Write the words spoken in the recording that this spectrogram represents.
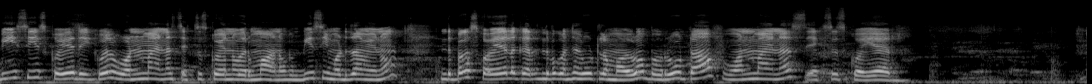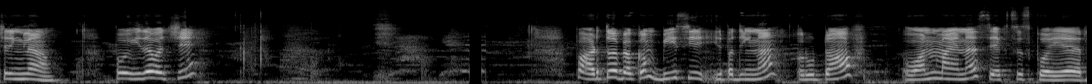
BC square equal one minus x ஸ்கொயர்னு வருமா? நமக்கு பிசி மட்டும் தான் வேணும். இந்த பக்கம் ஸ்கொயரில் இருக்கிறது இந்த பக்கம் கொஞ்சம் ரூட்டில் மாறும். இப்போ root of one minus x square சரிங்களா? இப்போது இதை வச்சு இப்போ அடுத்த பக்கம் பிசி இது பார்த்தீங்கன்னா root of one minus x square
